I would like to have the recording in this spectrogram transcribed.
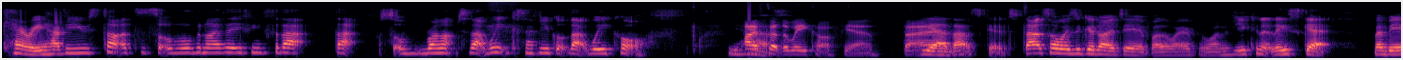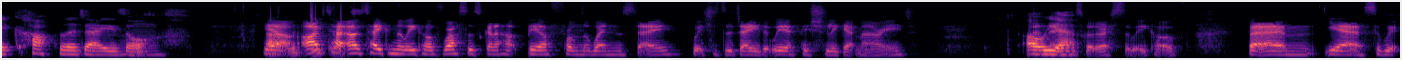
Kerrie, have you started to sort of organise anything for that that sort of run up to that week? Because have you got that week off? I've got the week off, yeah. But um, yeah, that's good. That's always a good idea, by the way, everyone. If you can at least get maybe a couple of days off. yeah. I've, ta- I've taken the week off. Russell's going to be off from the Wednesday, which is the day that we officially get married. Oh and yeah, he's got the rest of the week off. But um, yeah, so we,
